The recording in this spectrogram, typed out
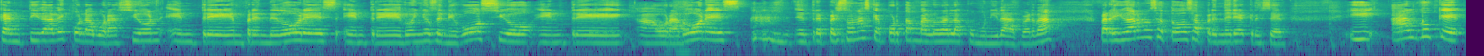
cantidad de colaboración entre emprendedores, entre dueños de negocio, entre ah, oradores, entre personas que aportan valor a la comunidad, ¿verdad? Para ayudarnos a todos a aprender y a crecer. Y algo que,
